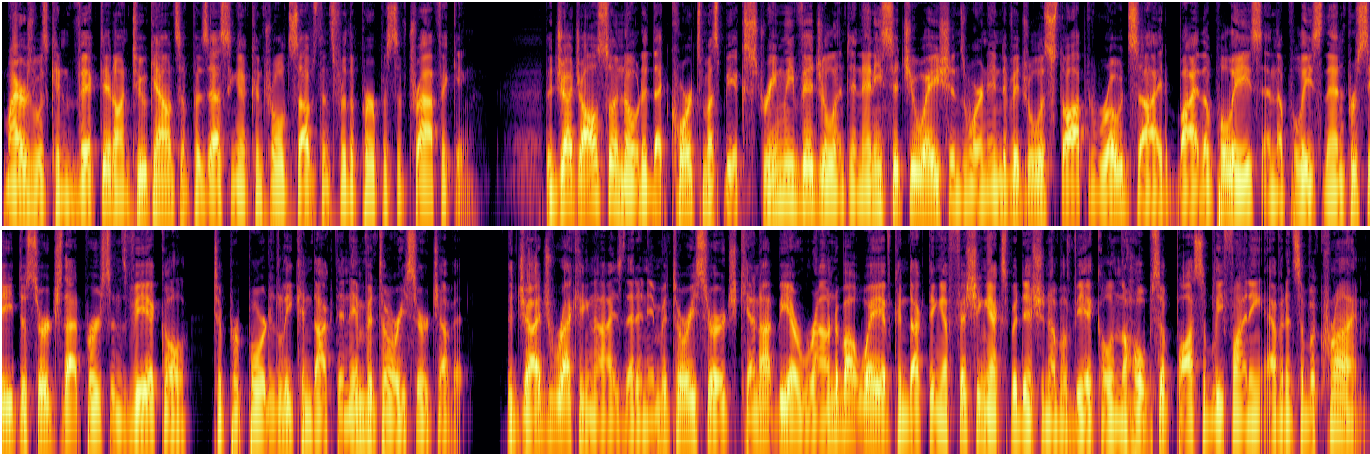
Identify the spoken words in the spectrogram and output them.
Myers was convicted on two counts of possessing a controlled substance for the purpose of trafficking. The judge also noted that courts must be extremely vigilant in any situations where an individual is stopped roadside by the police and the police then proceed to search that person's vehicle to purportedly conduct an inventory search of it. The judge recognized that an inventory search cannot be a roundabout way of conducting a fishing expedition of a vehicle in the hopes of possibly finding evidence of a crime.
